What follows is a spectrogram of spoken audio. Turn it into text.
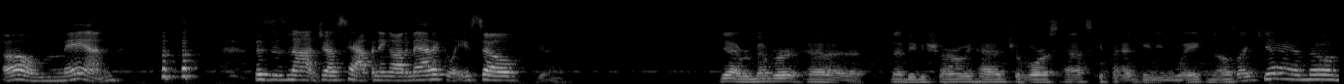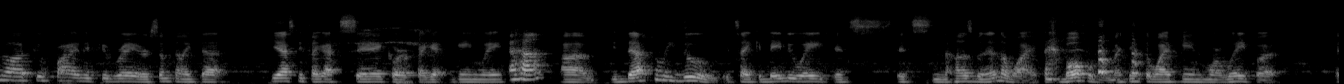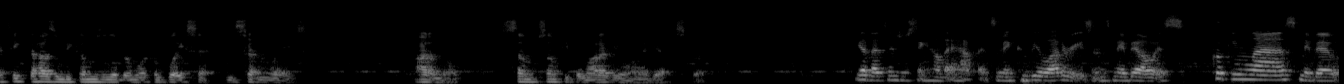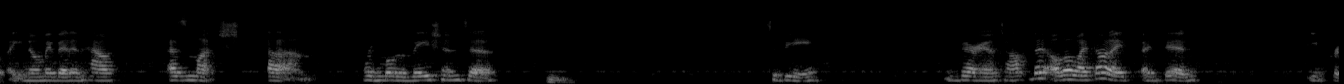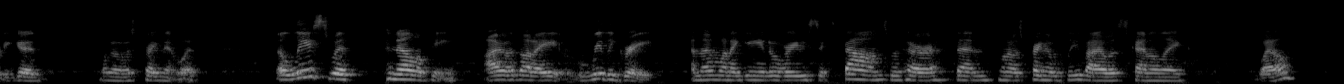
oh man. this is not just happening automatically. So, Yeah. Yeah, I remember at a that baby shower we had, Travoris asked if I had gained any weight, and I was like, "Yeah, no, no, I feel fine, I feel great," or something like that. He asked me if I got sick or if I get gain weight. uh-huh. Um, you definitely do. It's like a baby weight. It's it's the husband and the wife. It's both of them. I think the wife gains more weight, but I think the husband becomes a little bit more complacent in certain ways. I don't know. Some some people, not everyone, I guess, but Yeah, that's interesting how that happens. I mean, it could be a lot of reasons. Maybe I was cooking less. Maybe I, you know, maybe I didn't have as much um, like motivation to Hmm. To be very on top of it. Although I thought I I did eat pretty good when I was pregnant with, at least with Penelope. I thought I ate really great. And then when I gained over 86 pounds with her, then when I was pregnant with Levi, I was kind of like, well,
